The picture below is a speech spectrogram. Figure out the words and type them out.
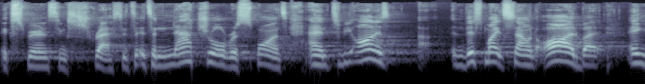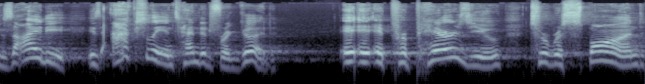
experiencing stress. It's, it's a natural response. And to be honest, uh, this might sound odd, but anxiety is actually intended for good. It, it, it, prepares you to respond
